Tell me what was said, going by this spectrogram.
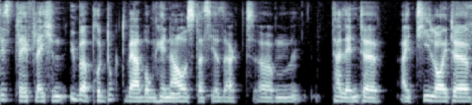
Displayflächen über Produktwerbung hinaus, dass ihr sagt, ähm, Talente IT-Leute,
